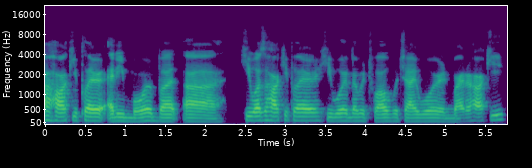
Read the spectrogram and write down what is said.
a hockey player anymore, but uh, he was a hockey player. He wore number twelve, which I wore in minor hockey,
